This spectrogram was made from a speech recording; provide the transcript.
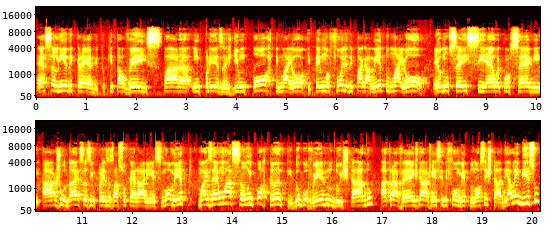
essa linha de crédito que talvez para empresas de um porte maior, que tem uma folha de pagamento maior, eu não sei se ela consegue ajudar essas empresas a superarem esse momento, mas é uma ação importante do governo do estado através da agência de fomento do nosso estado. E além disso,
